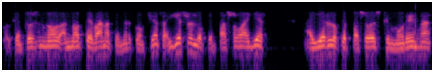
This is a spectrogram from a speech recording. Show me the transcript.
porque entonces no, no te van a tener confianza. Y eso es lo que pasó ayer. Ayer lo que pasó es que Morena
